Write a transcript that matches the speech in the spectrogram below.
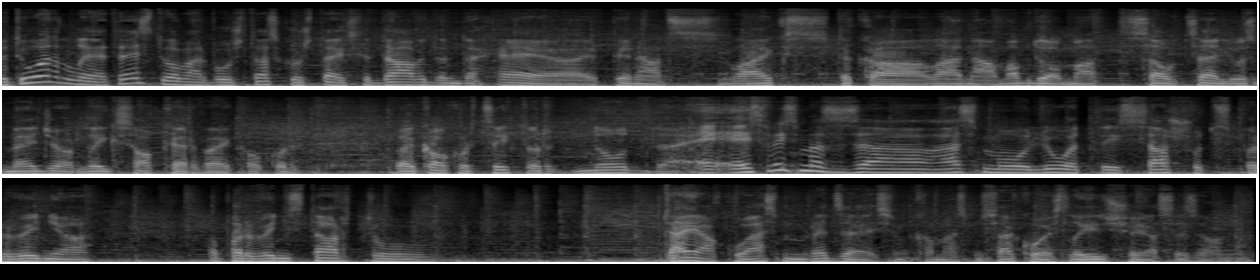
Bet otra lieta, es tomēr būšu tas, kurš teiks, ka Dāvidam Dahējā ir pienācis laiks kā, lēnām apdomāt savu ceļu uz Major League Soccer vai kaut kur, vai kaut kur citur. Nu, e, es vismaz uh, esmu ļoti sašutis par viņa, par viņa startu tajā, ko esmu redzējis un kam esmu sekojis līdzi šajā sezonā.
